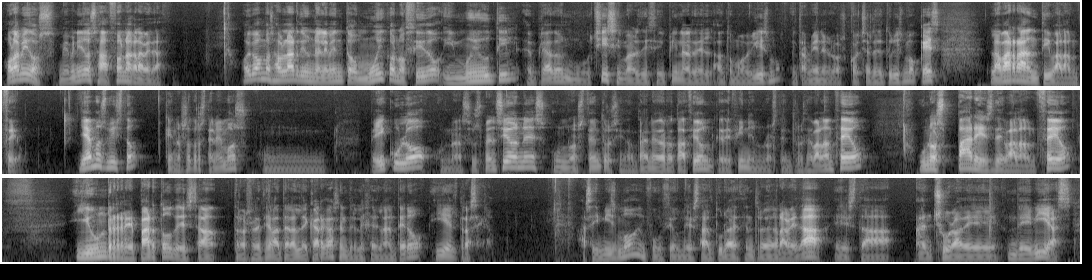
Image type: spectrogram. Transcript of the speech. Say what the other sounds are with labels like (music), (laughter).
Hola amigos, bienvenidos a Zona Gravedad. Hoy vamos a hablar de un elemento muy conocido y muy útil, empleado en muchísimas disciplinas del automovilismo y también en los coches de turismo, que es la barra antibalanceo. Ya hemos visto que nosotros tenemos un vehículo, unas suspensiones, unos centros instantáneos de rotación que definen unos centros de balanceo, unos pares de balanceo y un reparto de esa transferencia lateral de cargas entre el eje delantero y el trasero. Asimismo, en función de esta altura de centro de gravedad, esta anchura de, vías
